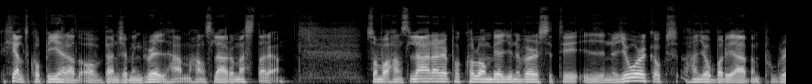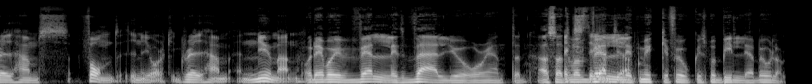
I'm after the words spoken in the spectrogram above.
helt kopierad av Benjamin Graham, hans läromästare som var hans lärare på Columbia University i New York och han jobbade ju även på Grahams fond i New York, Graham Newman. Och det var ju väldigt value-oriented, alltså att det Extremt, var väldigt ja. mycket fokus på billiga bolag.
